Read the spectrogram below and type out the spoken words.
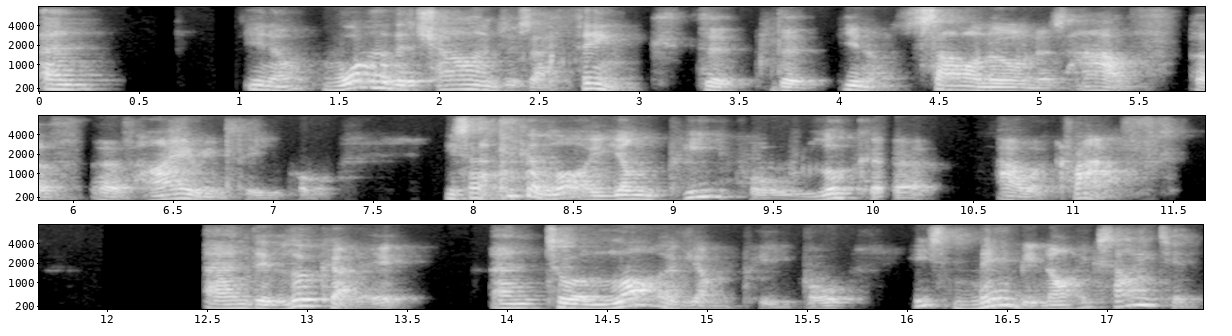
And you know, one of the challenges I think that that you know salon owners have of of hiring people is I think a lot of young people look at our craft and they look at it, and to a lot of young people, it's maybe not exciting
